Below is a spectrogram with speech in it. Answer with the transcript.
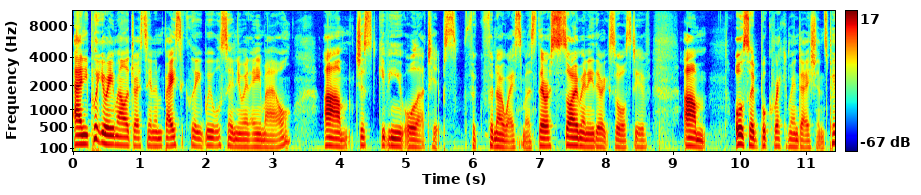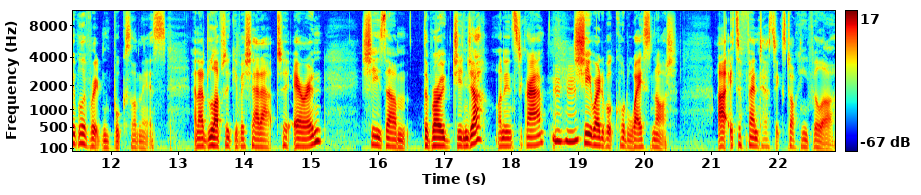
and you put your email address in and basically we will send you an email um, just giving you all our tips for, for no waste miss there are so many they're exhaustive. Um, also book recommendations. People have written books on this and i'd love to give a shout out to erin. She's um, the rogue ginger on instagram. Mhm. she wrote a book called waste not. Uh, it's a fantastic stocking filler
